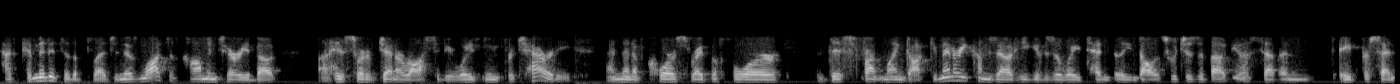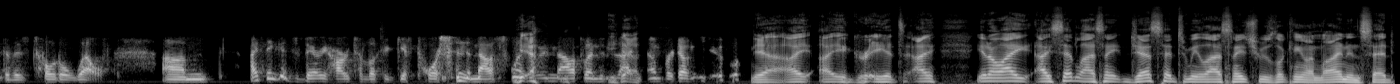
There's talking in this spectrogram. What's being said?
had committed to the pledge. And there's lots of commentary about uh, his sort of generosity or what he's doing for charity. And then, of course, right before this frontline documentary comes out, he gives away ten billion dollars, which is about you know seven, eight percent of his total wealth. Um, I think it's very hard to look a gift horse in the mouth when, Yeah. mouth when it's Yeah. that number, don't you? Yeah, I, I agree. It's I, you know, I, I said last night. Jess said to me last night she was looking online and said,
